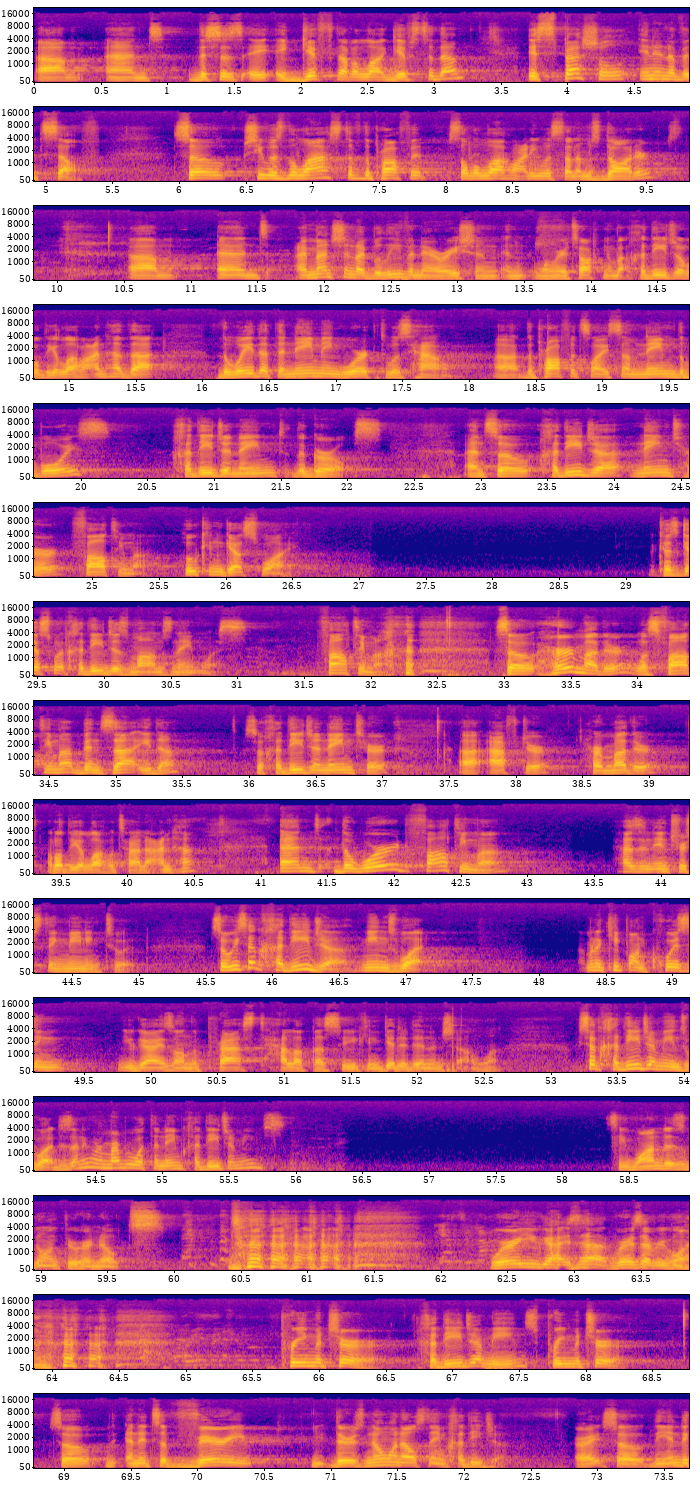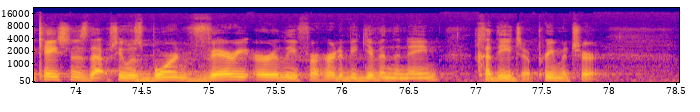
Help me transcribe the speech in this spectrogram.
um, and this is a, a, gift that Allah gives to them, is special in and of itself. So she was the last of the Prophet Wasallam's daughter. Um, and I mentioned, I believe, a narration in, when we were talking about Khadija radiallahu anha that the way that the naming worked was how? Uh, the Prophet ﷺ named the boys, Khadija named the girls. And so Khadija named her Fatima. Who can guess why? Because guess what Khadija's mom's name was? Fatima. so her mother was Fatima bin Zaida. So Khadija named her uh, after her mother, radiallahu ta'ala anha. And the word Fatima has an interesting meaning to it. So we said Khadija means what? I'm going to keep on quizzing you guys on the past halaqah so you can get it in, inshallah. We said Khadija means what? Does anyone remember what the name Khadija means? See, Wanda's going through her notes. Where are you guys at? Where's everyone? premature. premature. Khadija means premature. So, and it's a very, there's no one else named Khadija. All right, so the indication is that she was born very early for her to be given the name Khadija, premature.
